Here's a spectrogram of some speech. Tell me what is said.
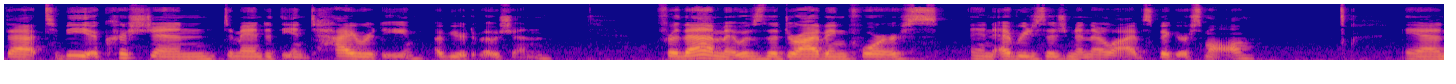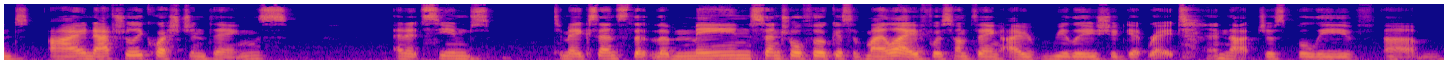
that to be a Christian demanded the entirety of your devotion for them, it was the driving force in every decision in their lives, big or small. And I naturally questioned things, and it seemed to make sense that the main central focus of my life was something I really should get right and not just believe um,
